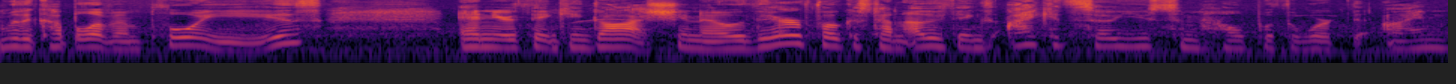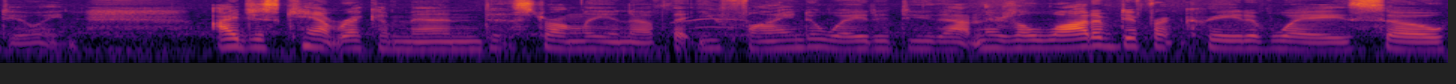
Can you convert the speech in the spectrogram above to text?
with a couple of employees, and you're thinking, gosh, you know, they're focused on other things. I could so use some help with the work that I'm doing. I just can't recommend strongly enough that you find a way to do that. And there's a lot of different creative ways. So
